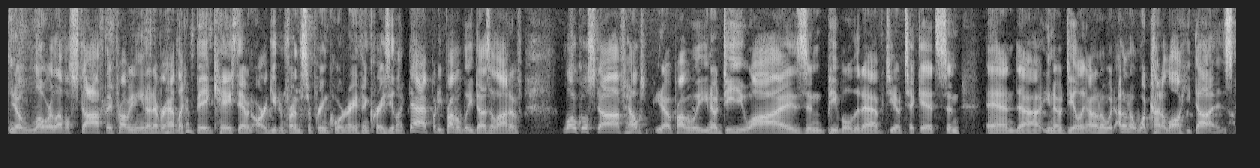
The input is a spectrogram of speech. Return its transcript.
you know, lower level stuff. They've probably, you know, never had like a big case. They haven't argued in front of the Supreme Court or anything crazy like that. But he probably does a lot of local stuff. Helps, you know, probably, you know, DUIs and people that have, you know, tickets and and uh, you know dealing. I don't know what I don't know what kind of law he does,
